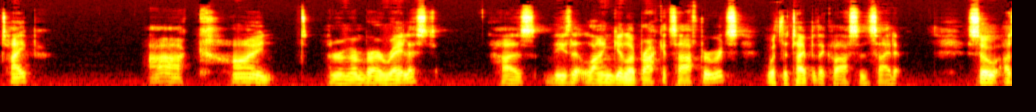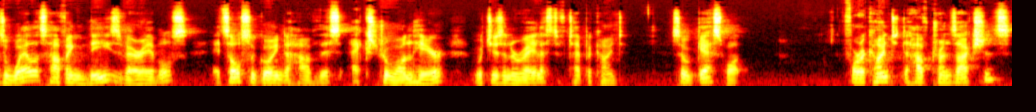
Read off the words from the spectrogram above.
type account. And remember array list has these little angular brackets afterwards with the type of the class inside it. So as well as having these variables, it's also going to have this extra one here, which is an array list of type account. So guess what? For account to have transactions,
